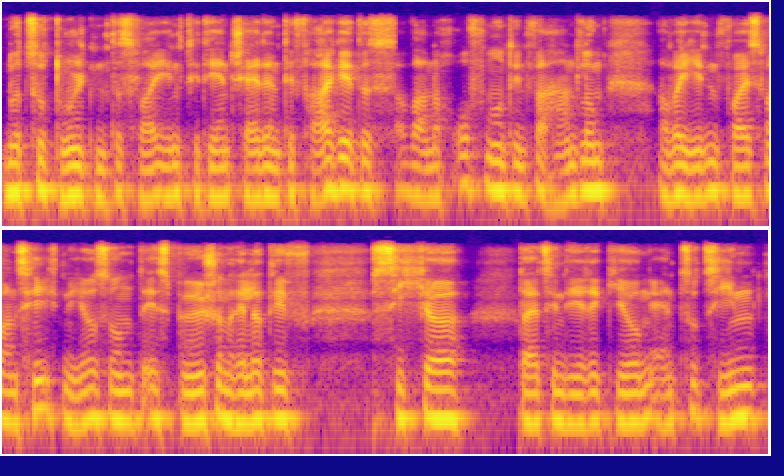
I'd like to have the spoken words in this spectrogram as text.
nur zu dulden? Das war irgendwie die entscheidende Frage. Das war noch offen und in Verhandlung, aber jedenfalls waren sich Neos und SPÖ schon relativ sicher, da jetzt in die Regierung einzuziehen.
